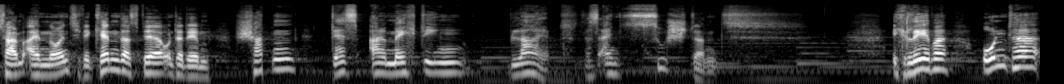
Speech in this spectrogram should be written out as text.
Psalm 91, wir kennen das, wer unter dem Schatten des Allmächtigen bleibt. Das ist ein Zustand. Ich lebe unter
